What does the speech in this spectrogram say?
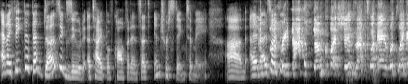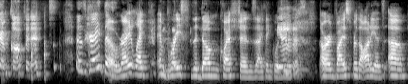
And I think that that does exude a type of confidence that's interesting to me. Um, and I'm so I think, to ask dumb questions. That's why I look like I'm confident. that's great, though, right? Like embrace the dumb questions. I think would yes. be our advice for the audience. Um,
